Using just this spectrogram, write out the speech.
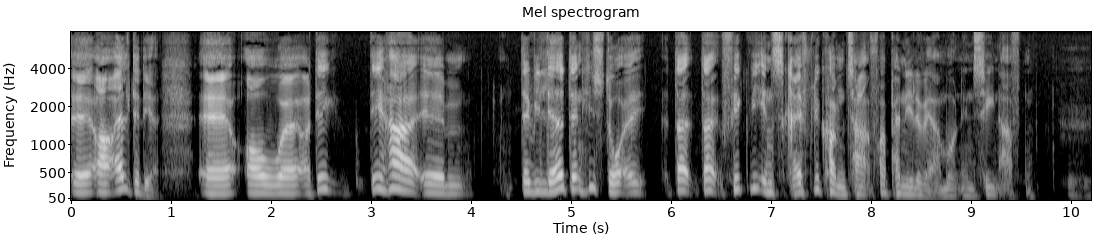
øh, og alt det der. Øh, og øh, og det, det har, øh, da vi lavede den historie, der, der fik vi en skriftlig kommentar fra Pernille Vermund en sen aften. Mm-hmm.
